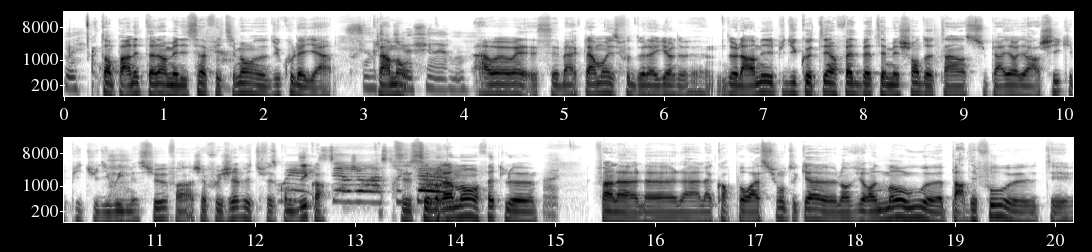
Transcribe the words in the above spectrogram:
Ouais. T'en parlais tout à l'heure, Mélissa, effectivement, euh, du coup, là, il y a... Un clairement. truc qui m'a fait rire, moi. Ah ouais, ouais, c'est bah, clairement, ils se foutent de la gueule de, de l'armée. Et puis du côté, en fait, bête et méchant, de t'as un supérieur hiérarchique, et puis tu dis oui, monsieur, enfin, chef ou chef, et tu fais ce qu'on te dit, quoi. C'est c'est vraiment, en fait, le... Ouais. Enfin, la, la, la, la corporation, en tout cas, euh, l'environnement où, euh, par défaut, euh, t'es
